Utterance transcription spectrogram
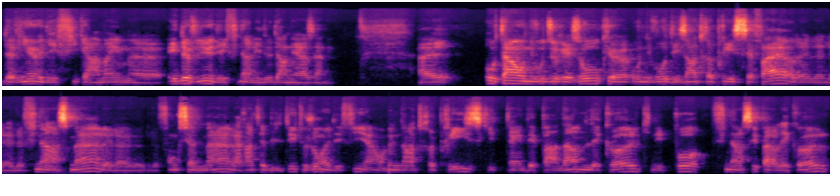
devient un défi quand même, euh, est devenu un défi dans les deux dernières années. Euh, autant au niveau du réseau qu'au niveau des entreprises CFR, le, le, financement, le, fonctionnement, la rentabilité, toujours un défi. Hein. On a une entreprise qui est indépendante de l'école, qui n'est pas financée par l'école,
